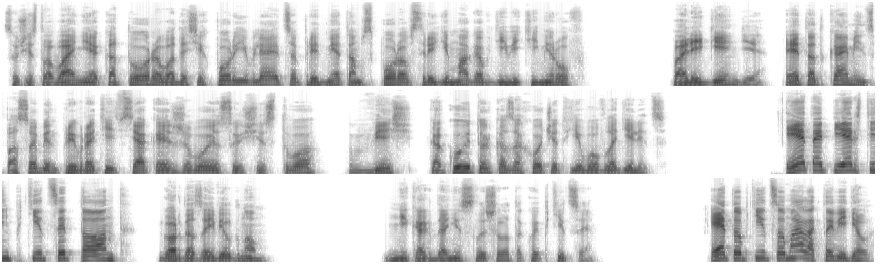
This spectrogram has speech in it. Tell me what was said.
существование которого до сих пор является предметом споров среди магов девяти миров. По легенде, этот камень способен превратить всякое живое существо в вещь, какую только захочет его владелец. «Это перстень птицы Тонт», — гордо заявил гном. Никогда не слышал о такой птице. «Эту птицу мало кто видел.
